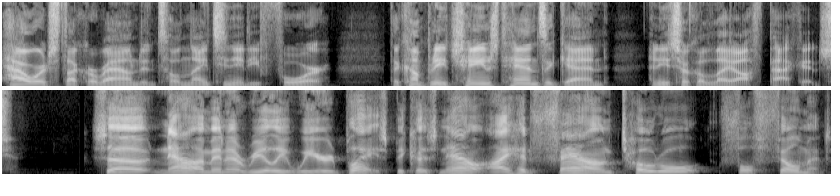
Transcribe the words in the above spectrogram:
Howard stuck around until 1984. The company changed hands again, and he took a layoff package. So now I'm in a really weird place because now I had found total fulfillment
